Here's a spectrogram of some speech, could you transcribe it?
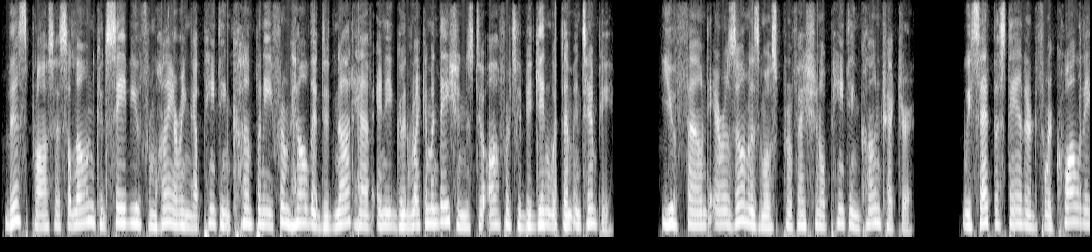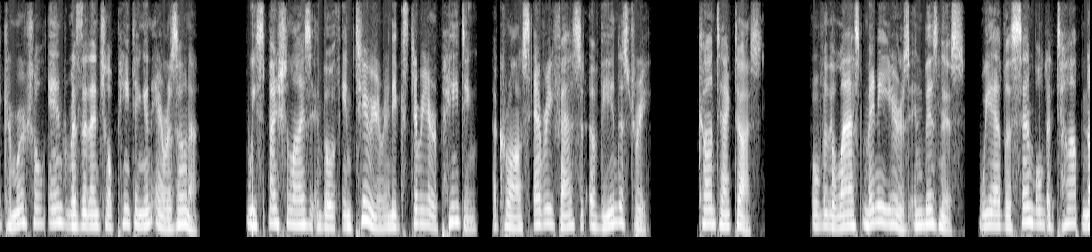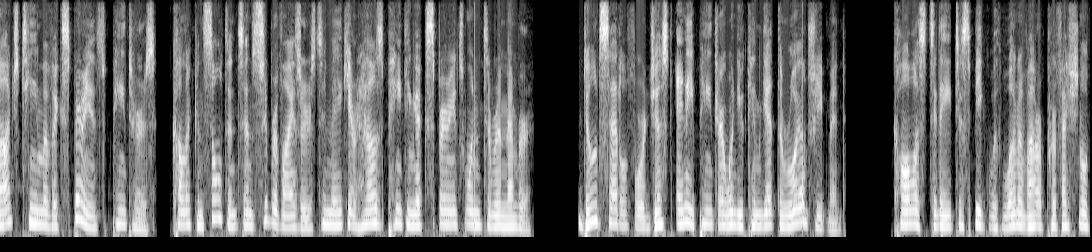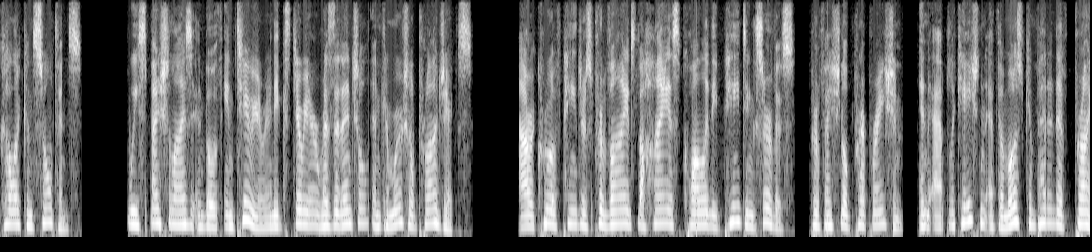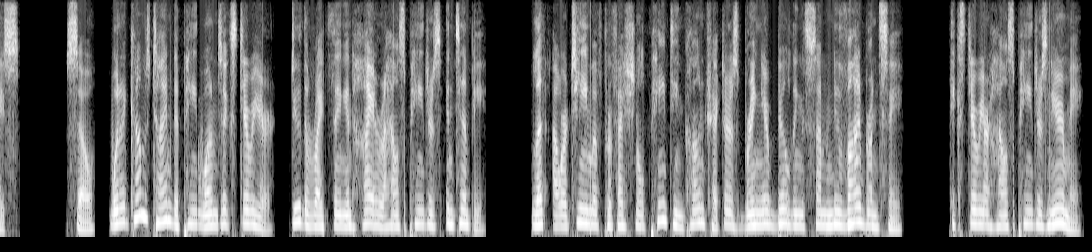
This process alone could save you from hiring a painting company from hell that did not have any good recommendations to offer to begin with them in Tempe. You've found Arizona's most professional painting contractor we set the standard for quality commercial and residential painting in Arizona. We specialize in both interior and exterior painting, across every facet of the industry. Contact us. Over the last many years in business, we have assembled a top-notch team of experienced painters, color consultants and supervisors to make your house painting experience one to remember. Don't settle for just any painter when you can get the royal treatment. Call us today to speak with one of our professional color consultants. We specialize in both interior and exterior residential and commercial projects. Our crew of painters provides the highest quality painting service, professional preparation, and application at the most competitive price. So, when it comes time to paint one's exterior, do the right thing and hire a house painters in Tempe. Let our team of professional painting contractors bring your building some new vibrancy. Exterior house painters near me.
